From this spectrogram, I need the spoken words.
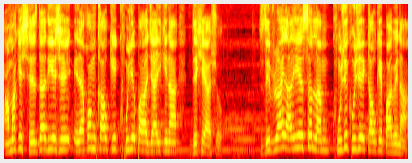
আমাকে সেজদা দিয়েছে, এরকম কাউকে খুঁজে পাওয়া যায় কি না দেখে আসো। জিব্রাইল আলিয়াল্লাম খুঁজে খুঁজে কাউকে পাবে না।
